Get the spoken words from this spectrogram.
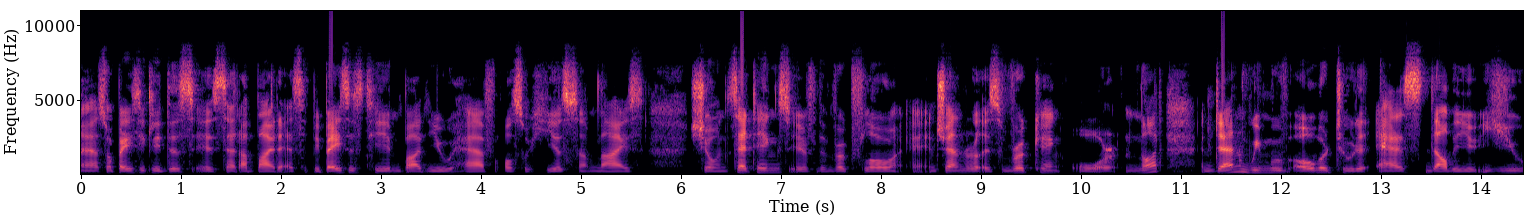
Uh, so basically this is set up by the SAP Basis team, but you have also here some nice shown settings if the workflow in general is working or not. And then we move over to the SWUE.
